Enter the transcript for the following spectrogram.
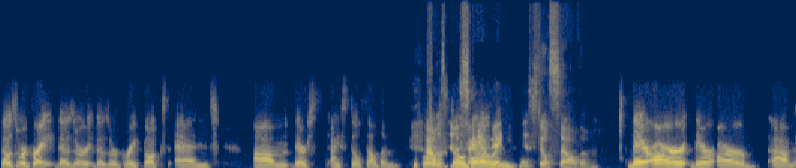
Those were great. Those were those were great books and um there's i still sell them people I was still say, go and you still sell them there are there are um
